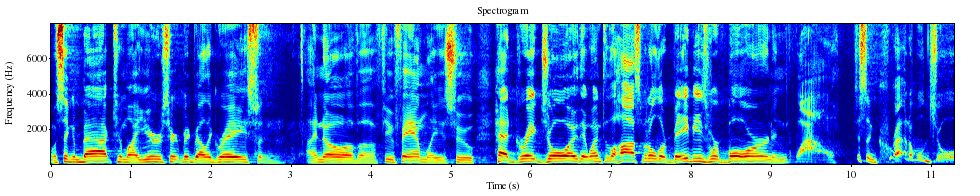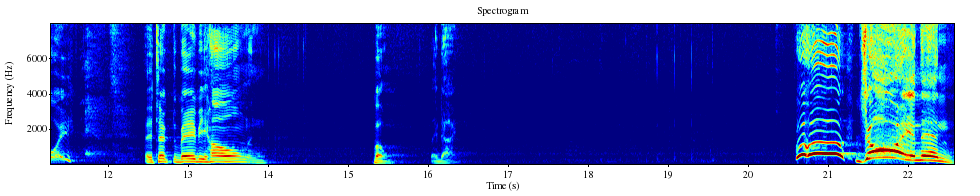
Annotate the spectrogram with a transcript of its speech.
I was thinking back to my years here at Big Valley Grace, and I know of a few families who had great joy. They went to the hospital, their babies were born, and wow, just incredible joy. They took the baby home, and boom, they died. Woohoo! Joy! And then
